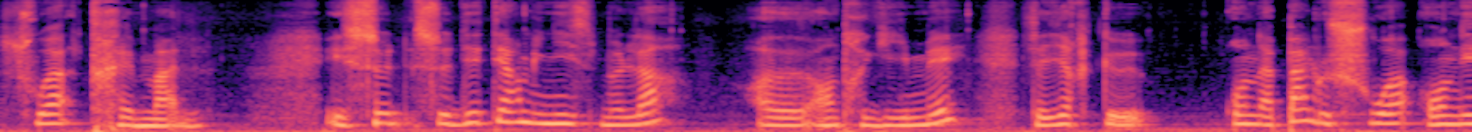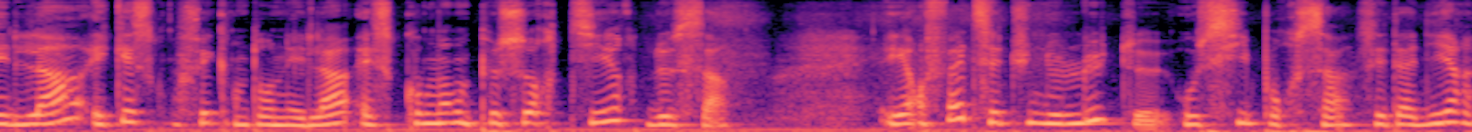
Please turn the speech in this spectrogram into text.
soit très mal. Et ce, ce déterminisme-là, euh, entre guillemets, c'est-à-dire que on n'a pas le choix, on est là, et qu'est-ce qu'on fait quand on est là? Est-ce comment on peut sortir de ça? Et en fait, c'est une lutte aussi pour ça. C'est-à-dire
